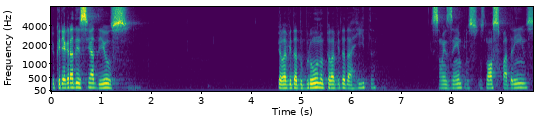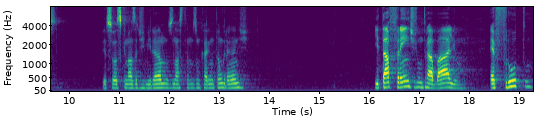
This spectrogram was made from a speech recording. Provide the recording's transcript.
Eu queria agradecer a Deus pela vida do Bruno, pela vida da Rita, que são exemplos, os nossos padrinhos, pessoas que nós admiramos, nós temos um carinho tão grande. E estar tá à frente de um trabalho é fruto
